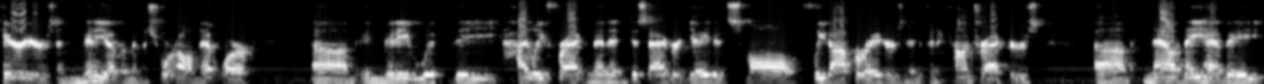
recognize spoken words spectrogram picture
carriers and many of them in the short haul network, um, and many with the highly fragmented, disaggregated small fleet operators and independent contractors, um, now they have a,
